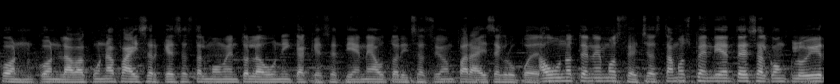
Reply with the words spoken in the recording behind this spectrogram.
con, con, la vacuna Pfizer, que es hasta el momento la única que se tiene autorización para ese grupo de Aún no tenemos fecha, estamos pendientes al concluir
